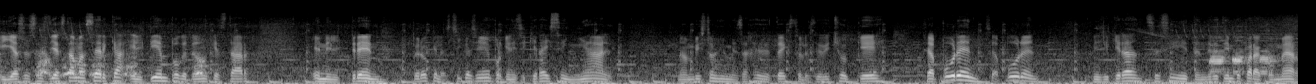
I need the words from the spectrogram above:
y ya, se, ya está más cerca el tiempo que tengo que estar en el tren. Espero que las chicas lleguen porque ni siquiera hay señal. No han visto mis mensajes de texto, les he dicho que se apuren, se apuren. Ni siquiera sé si tendré tiempo para comer.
